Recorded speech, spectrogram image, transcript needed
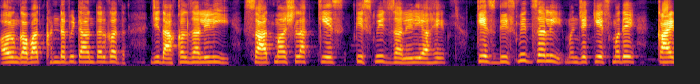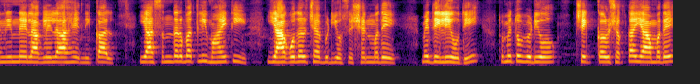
औरंगाबाद खंडपीठाअंतर्गत जी दाखल झालेली सात मार्चला केस डिसमिस झालेली आहे. केस डिसमिस झाली. म्हणजे केसमध्ये काय निर्णय लागलेला आहे निकाल? या संदर्भातली माहिती या अगोदरच्या व्हिडिओ सेशनमध्ये मी दिली होती. तुम्ही तो व्हिडिओ चेक करू शकता. यामध्ये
